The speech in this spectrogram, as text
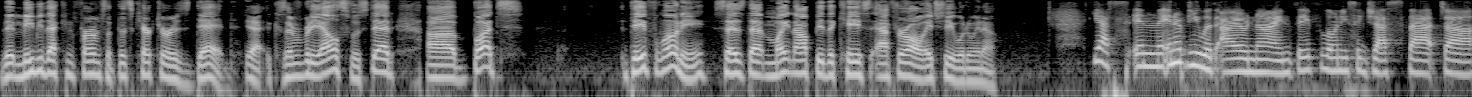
that maybe that confirms that this character is dead. Yeah, because everybody else was dead. Uh, but Dave Filoni says that might not be the case after all. HT, what do we know? Yes, in the interview with IO9, Dave Filoni suggests that uh,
